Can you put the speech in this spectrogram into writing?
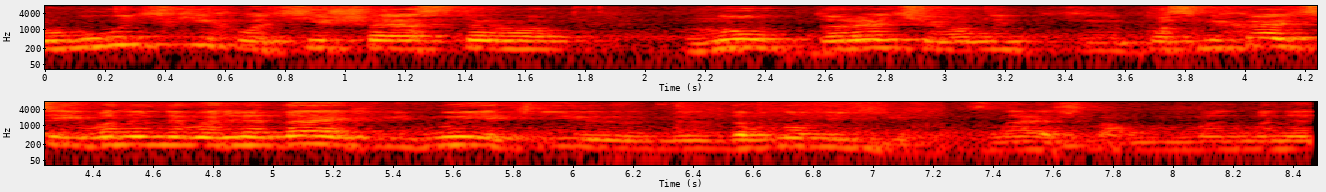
румунських, оці шестеро. Ну, до речі, вони посміхаються і вони не виглядають людьми, які давно не їли. Знаєш, там мене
